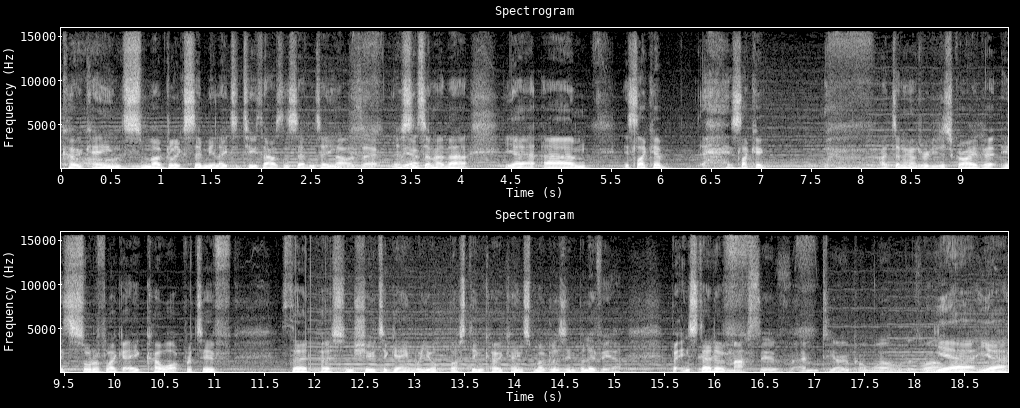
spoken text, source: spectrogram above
Cocaine Oh, Smuggler Simulator 2017 That was it. or something like that. Yeah, um, it's like a, it's like a, I don't know how to really describe it. It's sort of like a cooperative third-person shooter game where you're busting cocaine smugglers in Bolivia, but instead In of massive empty open world as well. yeah, yeah,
